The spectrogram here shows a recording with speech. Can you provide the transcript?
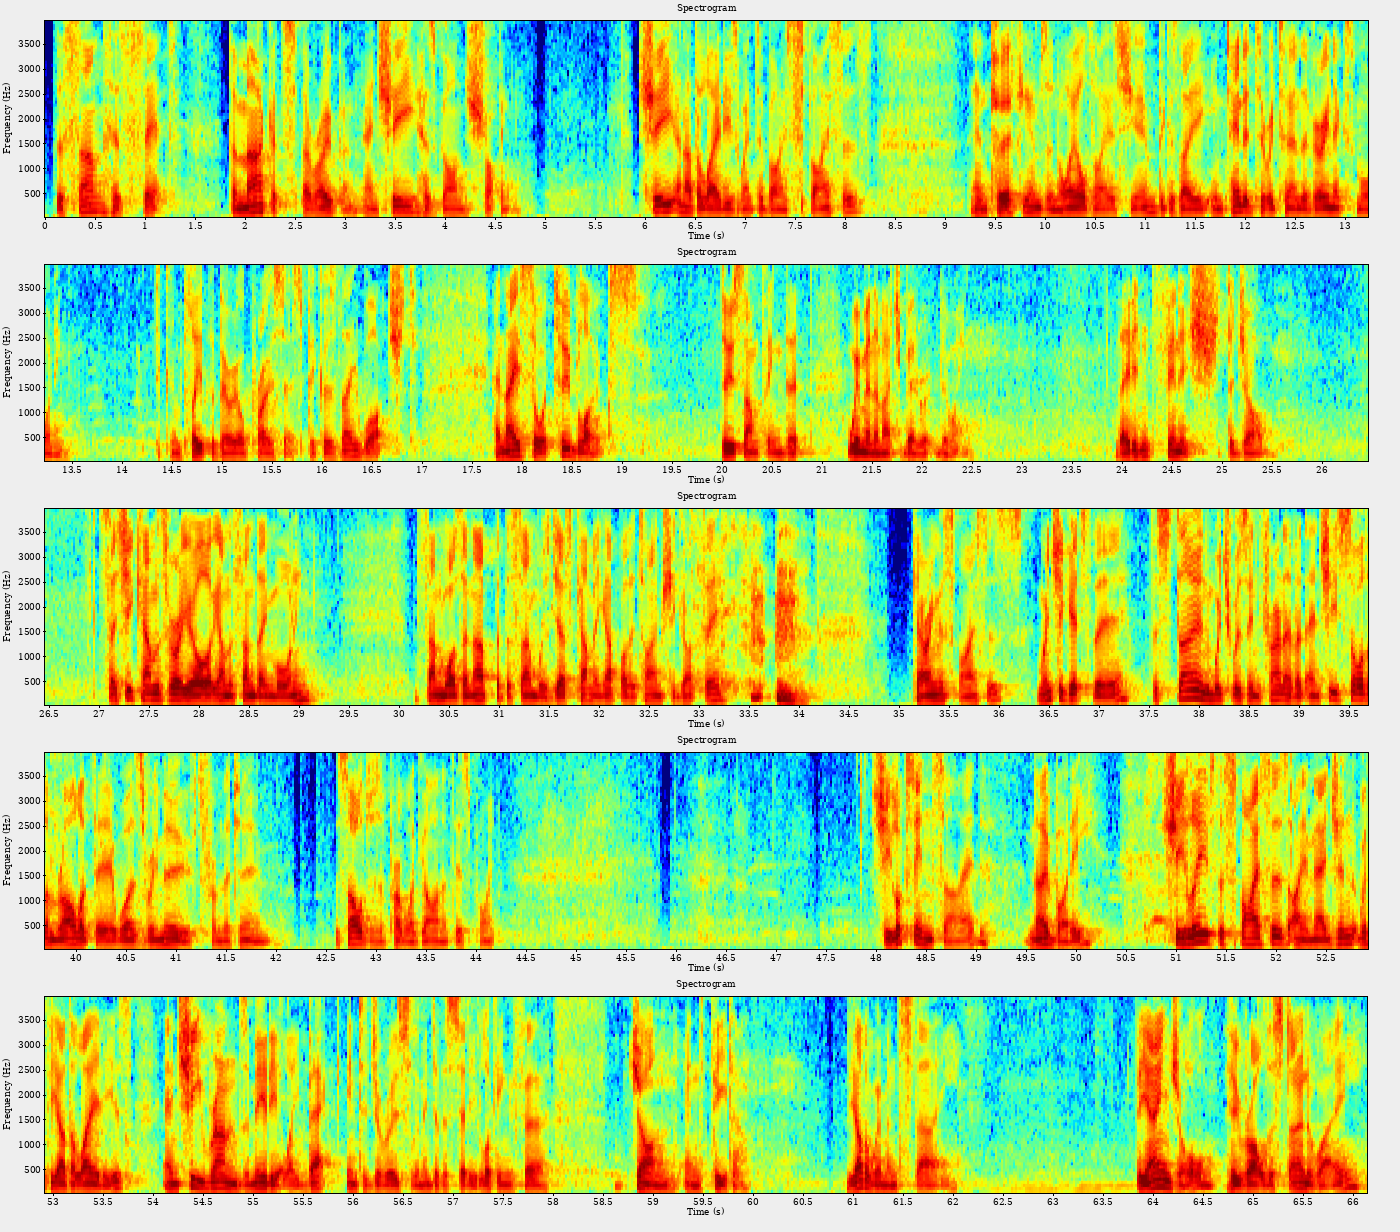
the sun has set, the markets are open, and she has gone shopping. She and other ladies went to buy spices and perfumes and oils, I assume, because they intended to return the very next morning to complete the burial process because they watched and they saw two blokes do something that women are much better at doing. They didn't finish the job. So she comes very early on the Sunday morning. The sun wasn't up, but the sun was just coming up by the time she got there, carrying the spices. When she gets there, the stone which was in front of it, and she saw them roll it there, was removed from the tomb. The soldiers have probably gone at this point. She looks inside, nobody. She leaves the spices, I imagine, with the other ladies, and she runs immediately back into Jerusalem, into the city, looking for John and Peter. The other women stay. The angel who rolled the stone away,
